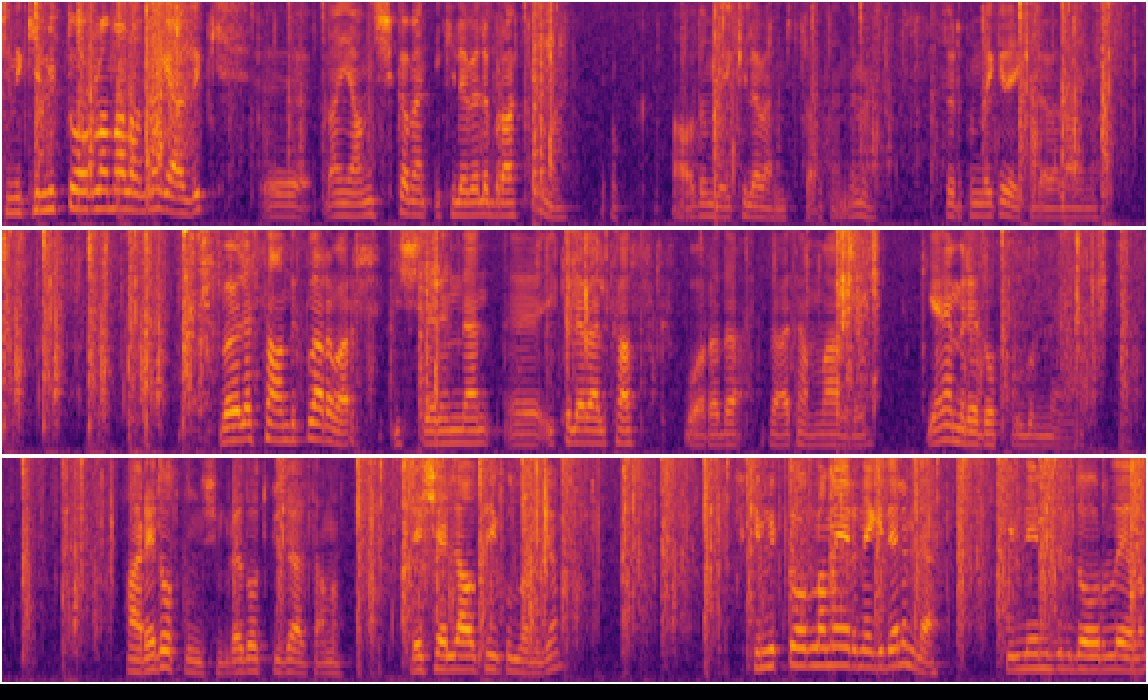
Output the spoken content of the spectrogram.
şimdi kimlik doğrulama alanına geldik. Ee, ben yanlışlıkla ben 2 leveli bıraktım mı? Yok aldım da 2 levelmiş zaten değil mi? Sırtındaki de 2 level aynı. Böyle sandıklar var. İşlerinden 2 level kask bu arada zaten vardı. Gene mi redot buldum yani? Ha redot bulmuşum. Redot güzel tamam. 556'yı kullanacağım. Şu kimlik doğrulama yerine gidelim de. Kimliğimizi bir doğrulayalım.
